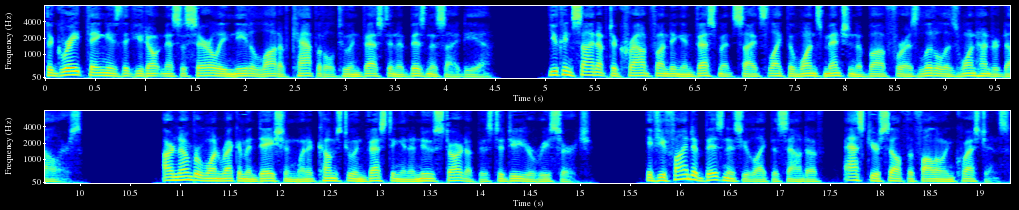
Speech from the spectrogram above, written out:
The great thing is that you don't necessarily need a lot of capital to invest in a business idea. You can sign up to crowdfunding investment sites like the ones mentioned above for as little as $100. Our number one recommendation when it comes to investing in a new startup is to do your research. If you find a business you like the sound of, ask yourself the following questions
